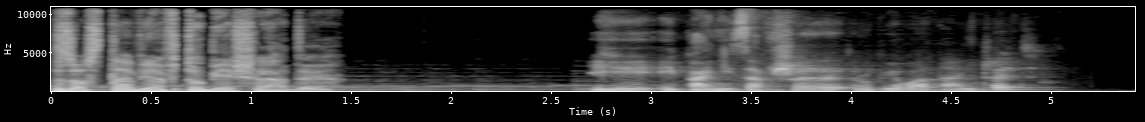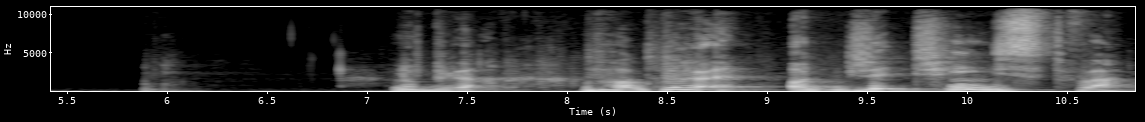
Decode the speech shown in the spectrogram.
Zostawia w tobie ślady. I, I Pani zawsze lubiła tańczyć? Lubiła w ogóle od dzieciństwa.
